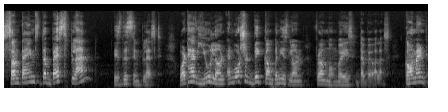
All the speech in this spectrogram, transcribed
Sometimes the best plan is the simplest. What have you learned and what should big companies learn from Mumbai's Dabbewalas? Comment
